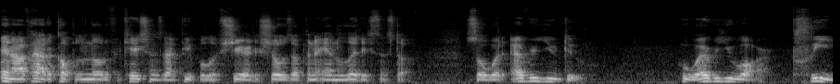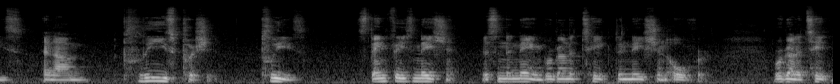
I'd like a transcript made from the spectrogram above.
And I've had a couple of notifications that people have shared. It shows up in the analytics and stuff. So whatever you do, whoever you are, please, and I'm please push it. Please. Face Nation. It's in the name. We're gonna take the nation over. We're gonna take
